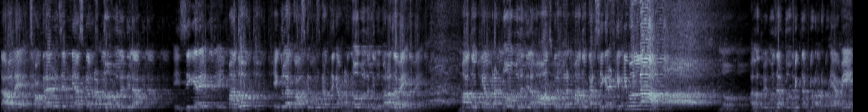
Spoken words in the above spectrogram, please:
তাহলে ঝগড়ারে যেমনি আজকে আমরা নো বলে দিলাম, এই সিগারেট, এই মাদক, এগুলাকে আজকের প্রোগ্রাম থেকে আমরা নো বলে দিব। পারা যাবে? মাদককে আমরা নো বলে দিলাম। আওয়াজ করে বলেন, মাদক আর সিগারেটকে কি বললাম? নো। আল্লাহ তুমি বোঝার তৌফিক দান করো, আমরা পড়ি, আমিন।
